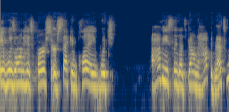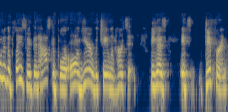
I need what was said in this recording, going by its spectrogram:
it was on his first or second play, which obviously that's bound to happen. That's one of the plays we've been asking for all year with Jalen Hurts in because it's different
